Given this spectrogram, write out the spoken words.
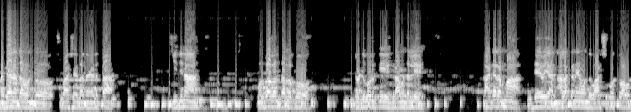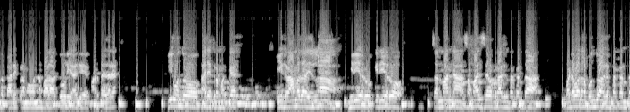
ಮಧ್ಯಾಹ್ನದ ಒಂದು ಶುಭಾಶಯಗಳನ್ನು ಹೇಳುತ್ತಾ, ಈ ದಿನ ಮುಲ್ಬಾಗಲ್ ತಾಲೂಕು ದೊಡ್ಡಗುರ್ಕಿ ಗ್ರಾಮದಲ್ಲಿ ಕಾಟರಮ್ಮ ದೇವಿಯ ನಾಲ್ಕನೇ ಒಂದು ವಾರ್ಷಿಕೋತ್ಸವ ಒಂದು ಕಾರ್ಯಕ್ರಮವನ್ನು ಬಹಳ ಅದ್ದೂರಿಯಾಗಿ ಮಾಡ್ತಾ ಇದ್ದಾರೆ. ಈ ಒಂದು ಕಾರ್ಯಕ್ರಮಕ್ಕೆ ಈ ಗ್ರಾಮದ ಎಲ್ಲಾ ಹಿರಿಯರು, ಕಿರಿಯರು, ಸನ್ಮಾನ್ಯ ಸಮಾಜ ಸೇವಕರಾಗಿರ್ತಕ್ಕಂಥ, ಬಡವರ ಬಂಧು ಆಗಿರ್ತಕ್ಕಂಥ,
